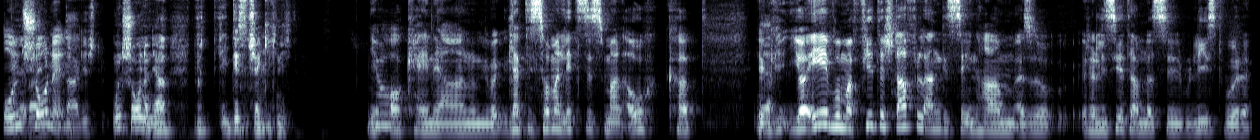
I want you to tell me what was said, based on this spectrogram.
Und äh, schonen. Und schonen, ja. Das check ich nicht. Ja, keine Ahnung. Ich glaube, das haben wir letztes Mal auch gehabt. Ja. Ja. ja, eh, wo wir vierte Staffel angesehen haben, also realisiert haben, dass sie released wurde,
